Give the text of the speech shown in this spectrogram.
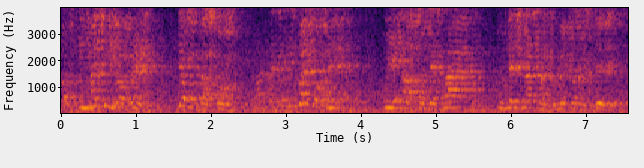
Just imagine in your brain where would have gone. And in spite of this, we are on the path to national transformation and change.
